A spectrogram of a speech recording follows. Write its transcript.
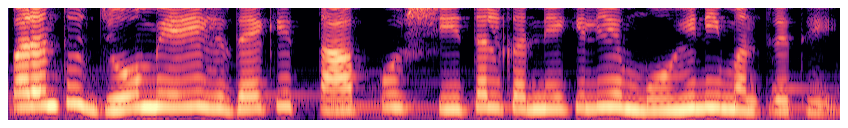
परंतु जो मेरे हृदय के ताप को शीतल करने के लिए मोहिनी मंत्र थे,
